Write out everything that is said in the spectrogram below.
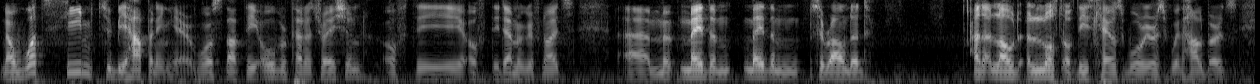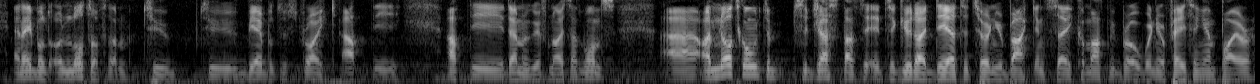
Now, what seemed to be happening here was that the overpenetration of the of the Demigryph Knights uh, made them made them surrounded and allowed a lot of these Chaos Warriors with halberds, enabled a lot of them to to be able to strike at the at the Demigryph Knights at once. Uh, I'm not going to suggest that it's a good idea to turn your back and say "Come at me, bro" when you're facing Empire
